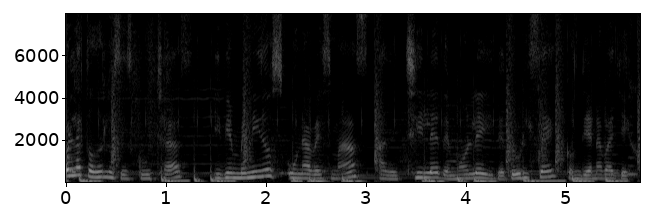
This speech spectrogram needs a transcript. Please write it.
Hola a todos los escuchas y bienvenidos una vez más a De Chile, de Mole y de Dulce con Diana Vallejo.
